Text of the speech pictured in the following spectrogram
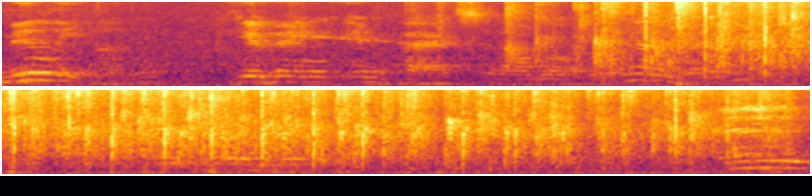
million giving impacts in our world. Isn't that amazing? And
